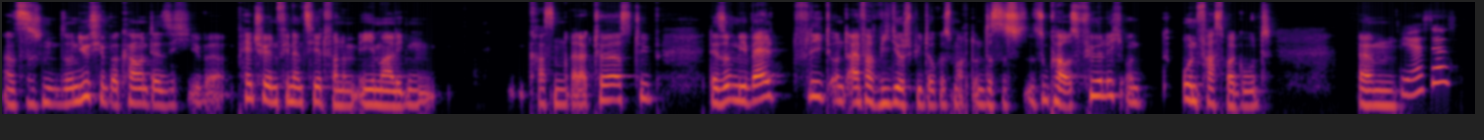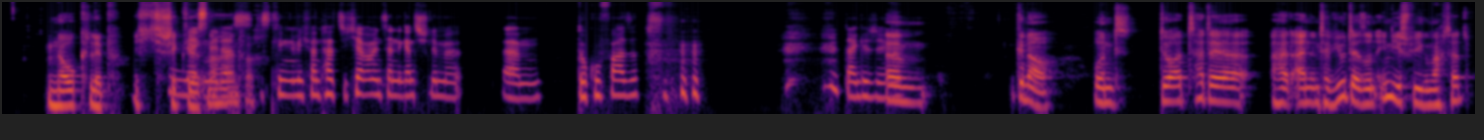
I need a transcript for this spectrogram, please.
Also es ist so ein YouTube-Account, der sich über Patreon finanziert von einem ehemaligen krassen Redakteurstyp, der so um die Welt fliegt und einfach Videospieldokus macht. Und das ist super ausführlich und unfassbar gut. Ähm, Wie heißt das? No Clip. Ich schicke dir das nachher das. einfach. Das klingt nämlich fantastisch. Ich habe momentan eine ganz schlimme ähm, Doku-Phase. Dankeschön. Ähm, genau. Und dort hat er halt einen interviewt, der so ein Indie-Spiel gemacht hat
